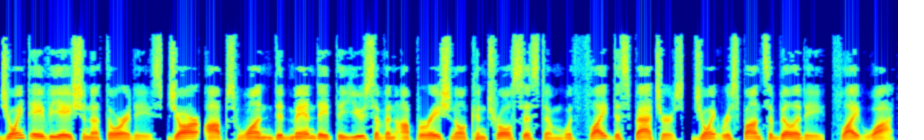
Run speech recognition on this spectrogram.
Joint Aviation Authorities JAR Ops 1 did mandate the use of an operational control system with flight dispatchers, joint responsibility, flight watch.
